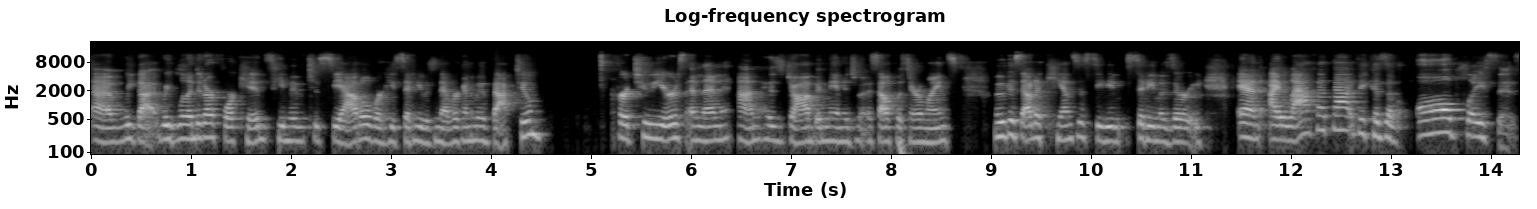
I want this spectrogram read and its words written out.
um, we got we blended our four kids he moved to seattle where he said he was never going to move back to for two years and then um, his job in management with Southwest Airlines moved us out of Kansas City, City, Missouri. And I laugh at that because of all places,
